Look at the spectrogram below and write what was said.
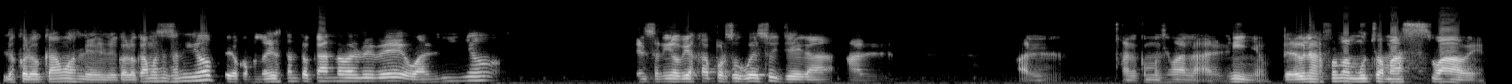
los colocamos, le, colocamos el sonido, pero como ellos están tocando al bebé o al niño, el sonido viaja por sus huesos y llega al, al al, ¿cómo se llama? al niño, pero de una forma mucho más suave.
